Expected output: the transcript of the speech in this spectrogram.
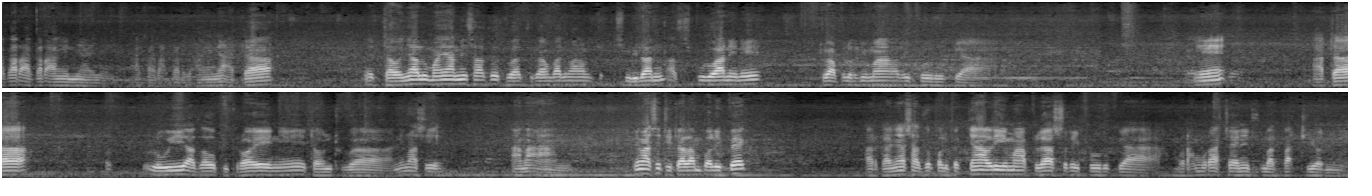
akar-akar anginnya ini. Akar-akar anginnya ada. Ini daunnya lumayan nih 1 2 3 4 5 6 9 atau 10-an ini 25.000 rupiah. Ini ada Louis atau Big Roy ini daun 2. Ini masih anakan. Ini masih di dalam polybag. Harganya satu polybagnya Rp15.000 Murah-murah aja ini di tempat Pak Dion ini.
